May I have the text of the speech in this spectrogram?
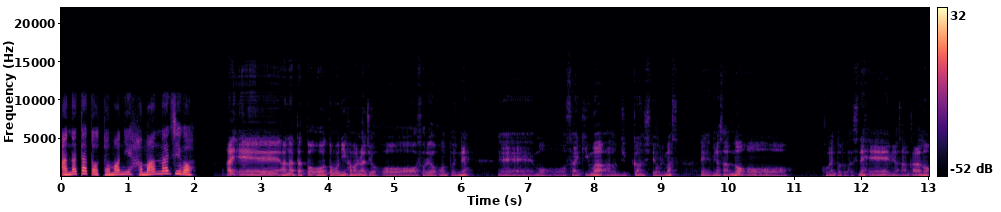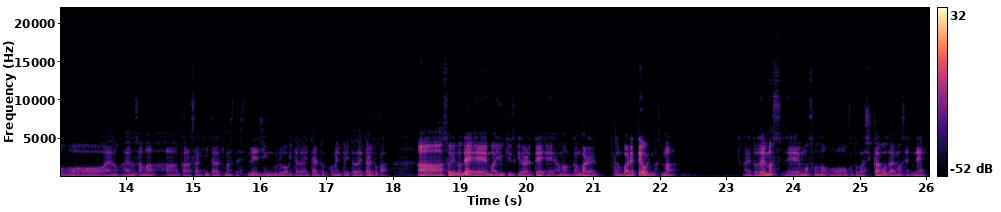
あなたと共にハマンラジオ。はい、えー、あなたと共にハマるラジオ。おそれを本当にね、えー、もう最近はあの実感しております。えー、皆さんのおコメントとかですね、えー、皆さんからの、おー綾野、綾野様から最近いただきましたですね、ジングルをいただいたりとか、コメントいただいたりとか、あそういうので、えー、まあ、勇気づけられて、えー、ハマン頑張れ、頑張れております。まあ、ありがとうございます。えー、もうその言葉しかございませんね。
